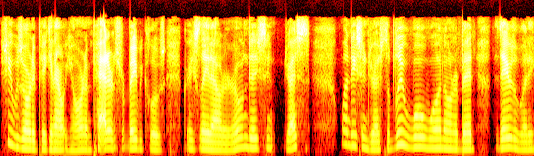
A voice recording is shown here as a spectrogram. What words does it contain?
She was already picking out yarn and patterns for baby clothes. Grace laid out her own decent dress, one decent dress, the blue wool one on her bed the day of the wedding.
